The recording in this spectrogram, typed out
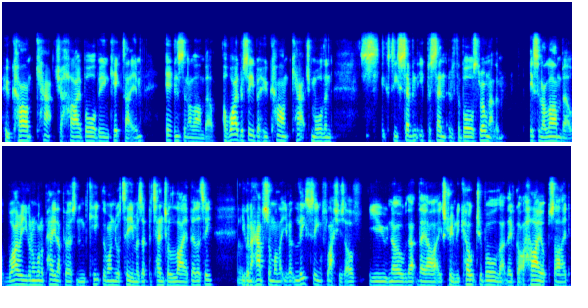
who can't catch a high ball being kicked at him, instant alarm bell. A wide receiver who can't catch more than 60, 70% of the balls thrown at them, it's an alarm bell. Why are you going to want to pay that person and keep them on your team as a potential liability? You're going to have someone that you've at least seen flashes of. You know that they are extremely coachable, that they've got a high upside.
